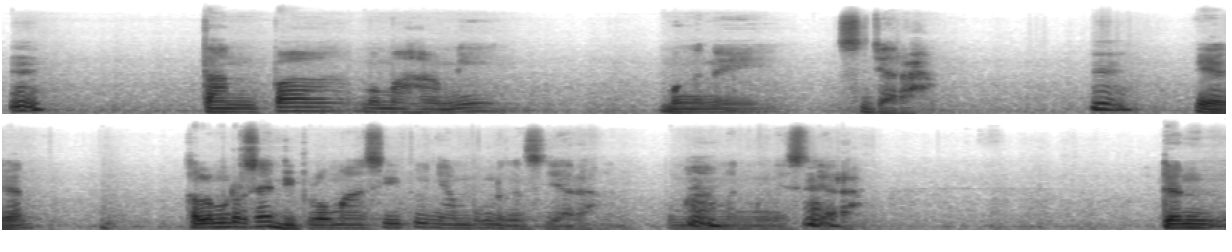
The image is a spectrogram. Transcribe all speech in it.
Mm. tanpa memahami mengenai sejarah, Mm. Iya kan? Kalau menurut saya diplomasi itu nyambung dengan sejarah, pemahaman mengenai sejarah. Dan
